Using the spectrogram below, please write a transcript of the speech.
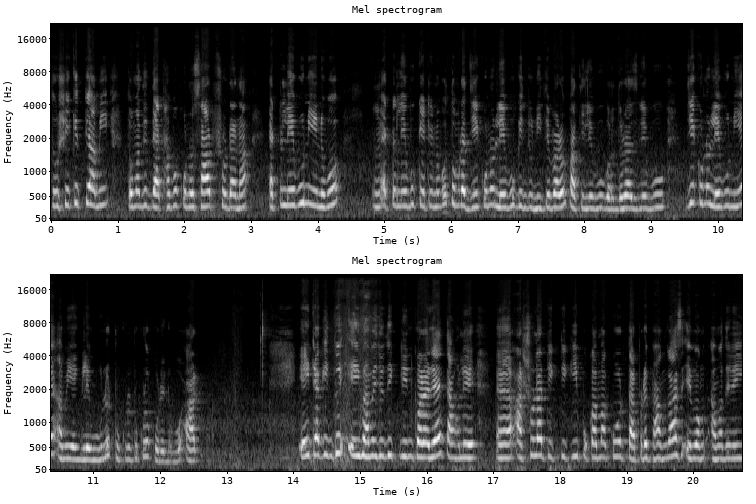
তো সেক্ষেত্রে আমি তোমাদের দেখাবো কোনো সার্ফ সোডা না। একটা লেবু নিয়ে নেব। একটা লেবু কেটে নেব। তোমরা যে কোনো লেবু কিন্তু নিতে পারো। পাতি লেবু গন্ধরাজ লেবু, যে কোনো লেবু নিয়ে আমি এই লেবুগুলো টুকরো টুকরো করে নেব। আর এইটা কিন্তু এইভাবে যদি ক্লিন করা যায়, তাহলে আরশোলা, টিকটিকি, পোকামাকড়, তারপরে ফাঙ্গাস এবং আমাদের এই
